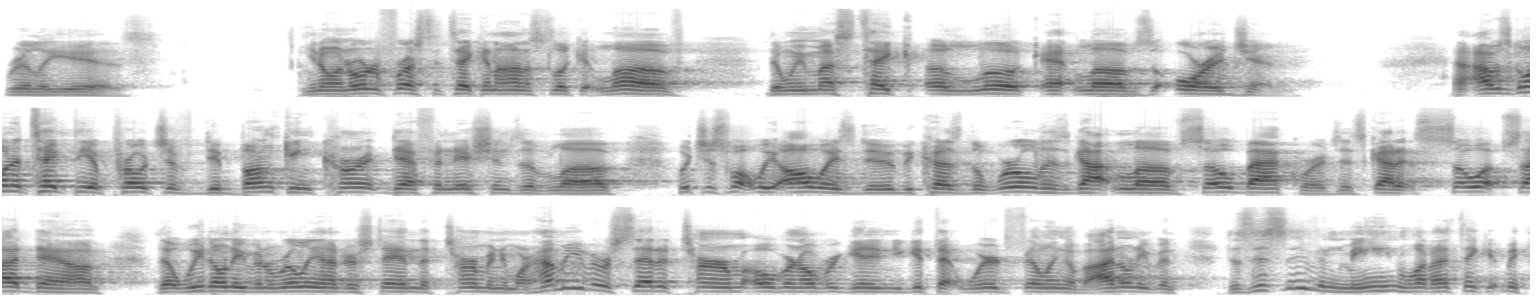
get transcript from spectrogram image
really is. You know, in order for us to take an honest look at love, then we must take a look at love's origin. I was going to take the approach of debunking current definitions of love, which is what we always do because the world has got love so backwards. It's got it so upside down that we don't even really understand the term anymore. How many of you ever said a term over and over again and you get that weird feeling of, I don't even, does this even mean what I think it means?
